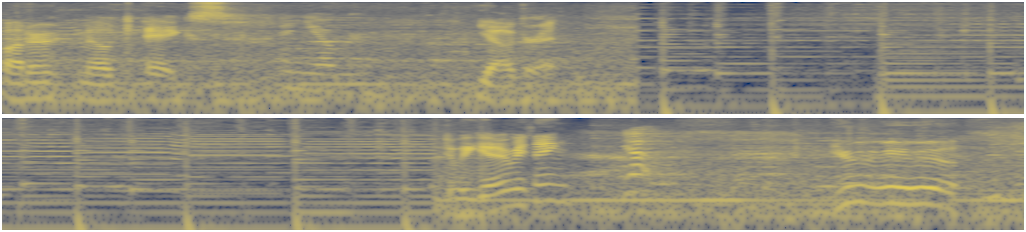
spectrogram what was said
Butter, milk, eggs, And yogurt. yogurt. Did we get everything? Yep. Yeah.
